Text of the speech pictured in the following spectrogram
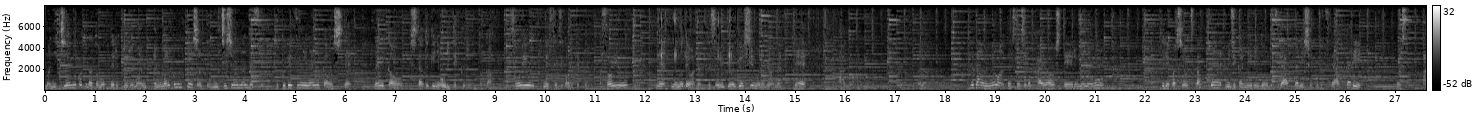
まあ、日常のことだと思ってるっていうよりもアニマルコミュニケーションって日常なんですよ。特別に何かをして何かをした時に降りてくるとかそういうメッセージが降りてくるとかそういう、ね、ものではなくてそういう仰々しいものではなくて普段の私たちが会話をしているものをテレパシーを使って身近にいる動物であったり植物であったりまあ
